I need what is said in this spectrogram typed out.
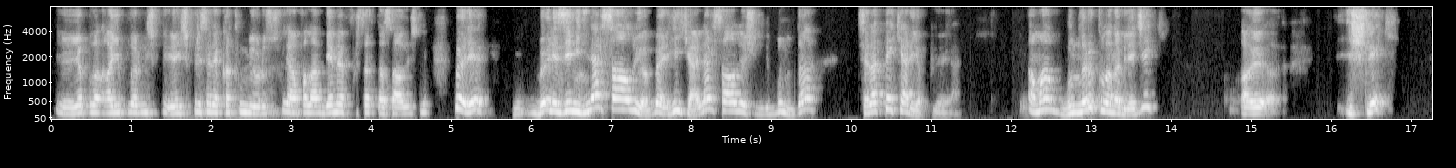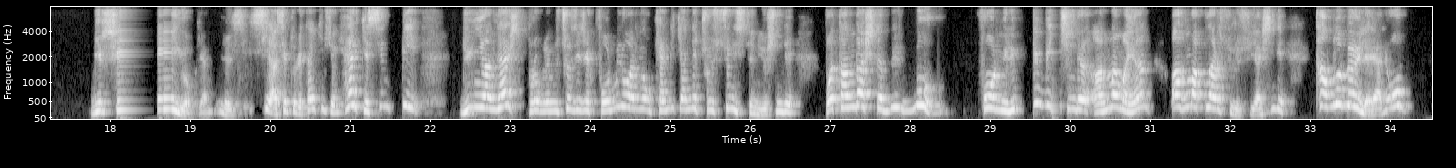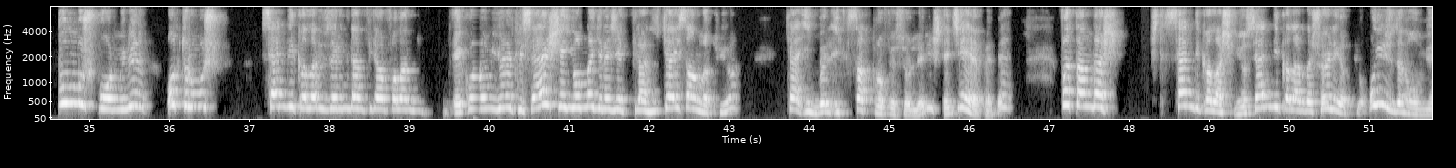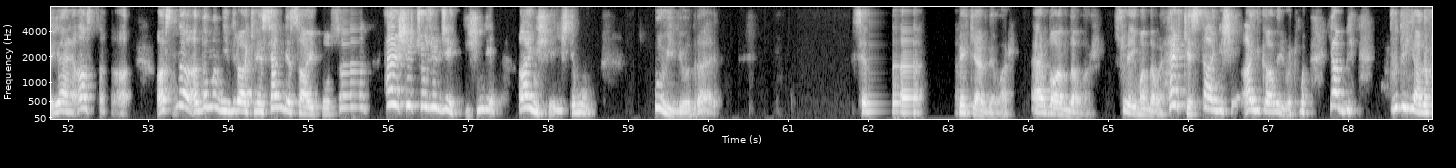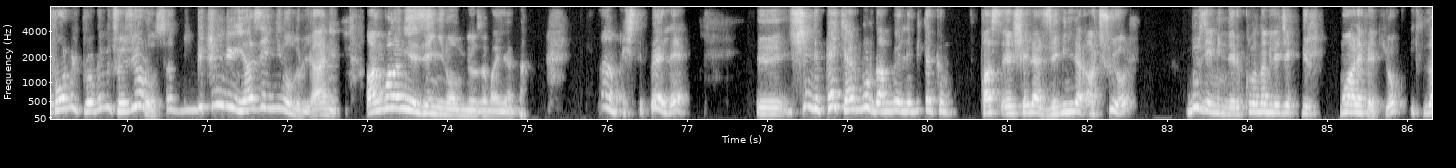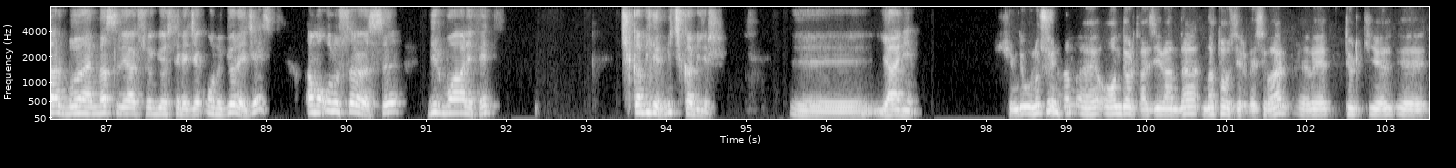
e, yapılan ayıpların hiçbir, hiçbirisine de katılmıyoruz falan falan deme fırsatı da sağlıyor. Şimdi böyle böyle zeminler sağlıyor. Böyle hikayeler sağlıyor şimdi. Bunu da Sedat Peker yapıyor yani. Ama bunları kullanabilecek e, işlek bir şey yok yani. E, siyaset üreten kimse yok. Herkesin bir dünyanın her problemini çözecek formülü var ve o kendi kendine çözsün isteniyor. Şimdi vatandaş da bu formülü bir biçimde anlamayan ahmaklar sürüsü. Yani şimdi tablo böyle yani o bulmuş formülü oturmuş sendikalar üzerinden filan falan ekonomi yönetilse her şey yoluna girecek filan hikayesi anlatıyor. Böyle iktisat profesörleri işte CHP'de vatandaş işte sendikalaşmıyor. Sendikalar da şöyle yapıyor. O yüzden olmuyor. Yani aslında aslında adamın idrakine sen de sahip olsan her şey çözülecekti. Şimdi aynı şey işte bu bu videoda Sedat Peker'de var, Erdoğan da var, Süleyman da var. Herkes de aynı şey, aynı kavgayı. Ya bu dünyada formül problemi çözüyor olsa bütün dünya zengin olur yani. Angola niye zengin olmuyor o zaman yani? Ama işte böyle e, şimdi Peker buradan böyle bir takım pas, e, şeyler, zeminler açıyor. Bu zeminleri kullanabilecek bir muhalefet yok. İktidar buna nasıl reaksiyon gösterecek onu göreceğiz. Ama uluslararası bir muhalefet çıkabilir mi? Çıkabilir. Ee, yani Şimdi unutmayalım 14 Haziran'da NATO zirvesi var ve Türkiye e,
